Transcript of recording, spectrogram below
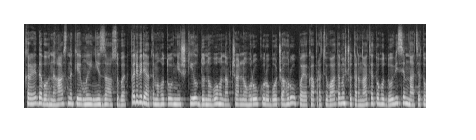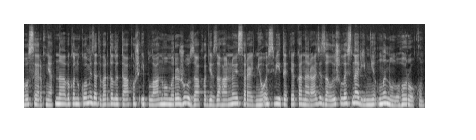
крида, вогнегасники, мийні засоби. Перевірятиме готовність шкіл до нового навчального року робоча група, яка працюватиме з 14 до 18 серпня. На виконкомі затвердили також і планову мережу закладів загальної середньої освіти, яка наразі залишилась на рівні минулого року.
